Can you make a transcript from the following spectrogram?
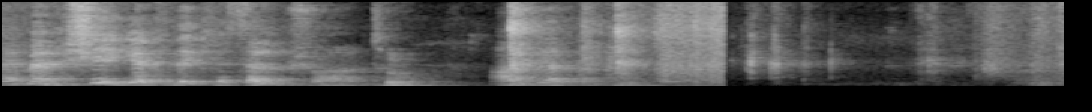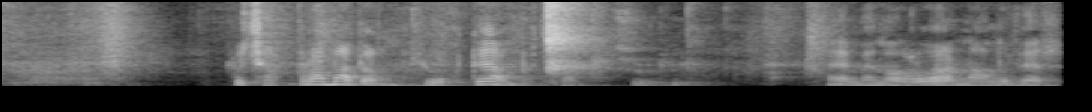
Hemen bir şey getir de keselim şu an. Tamam. Al gel. Bıçak bulamadım. Yok değil mi bıçak? Hemen oralarını alıver.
